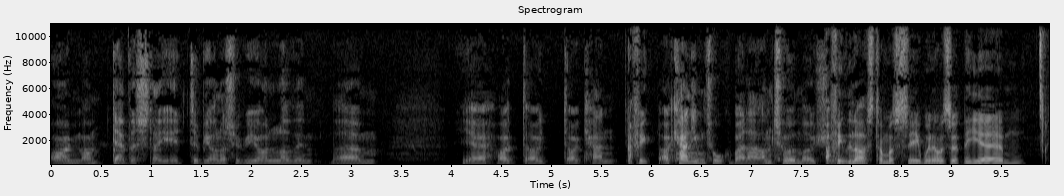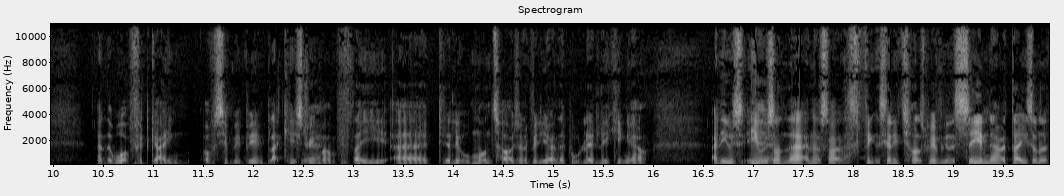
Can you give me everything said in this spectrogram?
I'm I'm devastated to be honest with you. I love him. Um, yeah, I, I, I can't I think I can't even talk about that. I'm too emotional. I think the last time I see it, when I was at the um, at the Watford game, obviously it being Black History Yeah. Month, they uh, did a little montage on a video and they brought Ledley King out. And he was he was on that, and I was like, I think it's the only chance we're ever going to see him nowadays on a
